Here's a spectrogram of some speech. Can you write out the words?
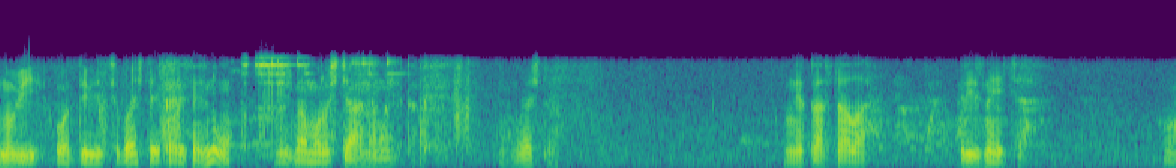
нові. От дивіться, бачите, яка різниця? Ну, візьмемо, розтягнемо їх так. Бачите? Яка стала різниця. О.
